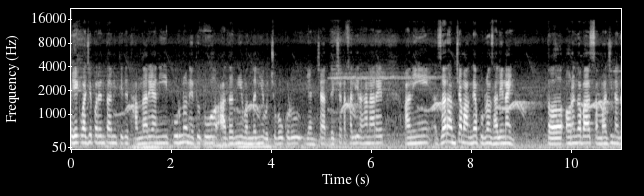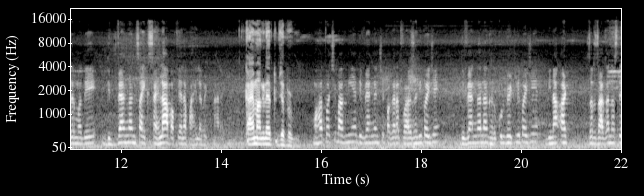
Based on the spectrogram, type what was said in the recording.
एक वाजेपर्यंत आम्ही तिथे थांबणार आहे आणि पूर्ण नेतृत्व आदरणीय वंदनीय बच्चूभाऊ कडू यांच्या अध्यक्षतेखाली राहणार आहेत. आणि जर आमच्या मागण्या पूर्ण झाल्या नाही तर औरंगाबाद संभाजीनगरमध्ये दिव्यांगांचा एक सैलाब आपल्याला पाहायला भेटणार आहे. काय मागण्या आहेत तुझ्या प्रभू? महत्त्वाची मागणी आहे दिव्यांगांची पगारात वाढ झाली पाहिजे. दिव्यांगांना घरकुल भेटली पाहिजे. बिना अट जर जागा नसले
